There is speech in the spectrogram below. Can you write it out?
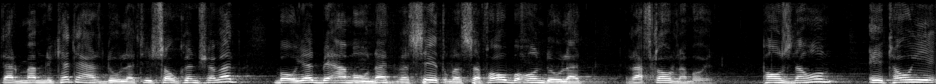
در مملکت هر دولتی ساکن شود باید به امانت و صدق و صفا با آن دولت رفتار نماید. پانزدهم اعطای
